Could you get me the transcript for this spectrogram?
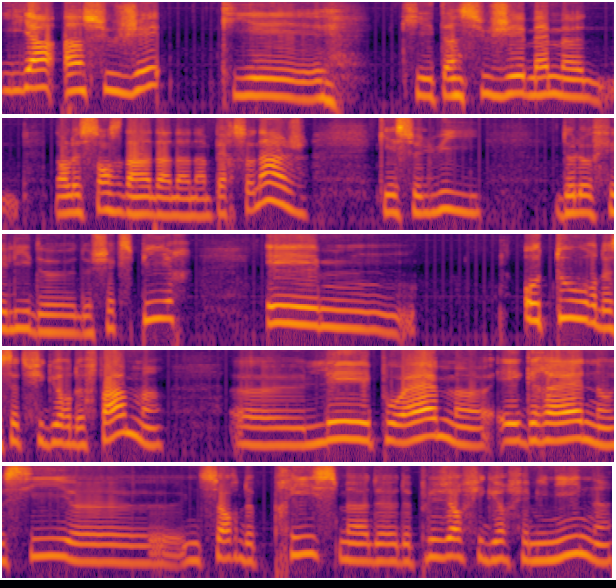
il y a un sujet qui est, un sujet même euh, dans le sens d'un personnage, qui est celui de l'Ophélie de, Shakespeare. Et hum, autour de cette figure de femme, euh, les poèmes égrènent aussi euh, une sorte de prisme de, plusieurs figures féminines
